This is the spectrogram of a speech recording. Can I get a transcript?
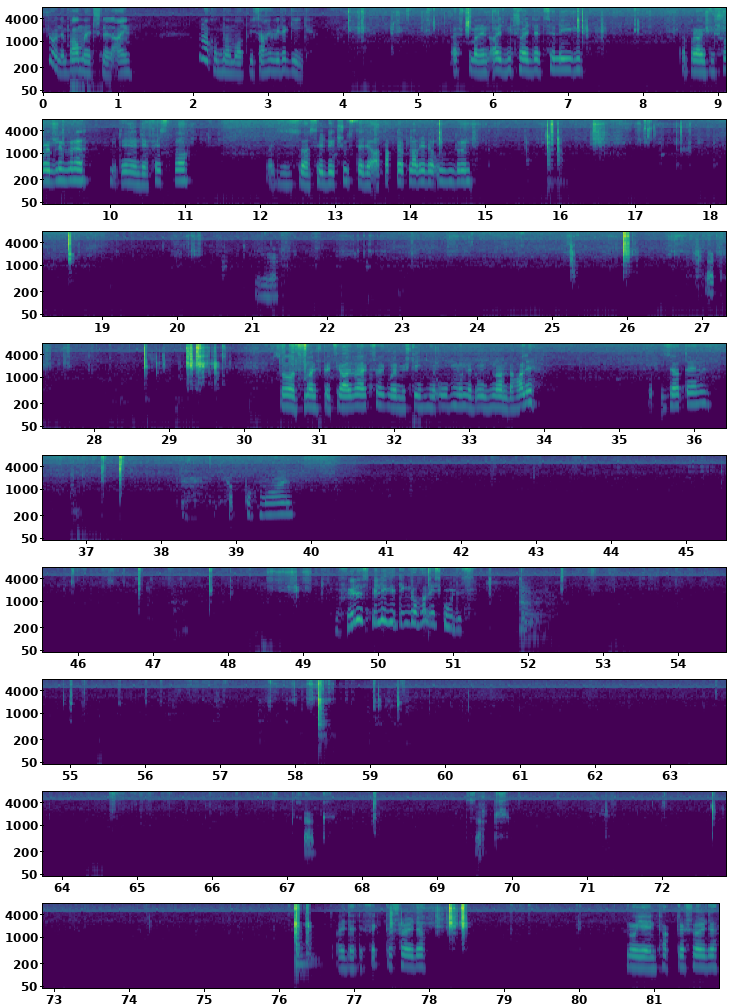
Ja, und den bauen wir jetzt schnell ein. Und dann gucken wir mal, ob die Sache wieder geht. Erstmal den alten Schalter zerlegen. Da brauche ich die Schräubchen wieder, mit denen der fest war. Weil das ist so Schuster, der Adapterplatte da unten drin. So, jetzt mein Spezialwerkzeug, weil wir stehen hier oben und nicht unten an der Halle. Wo ist er denn? Ich hab doch mal. Wofür das billige Ding doch alles gut ist. Zack. Zack. Alter defekter Schalter neue intakte Schilde.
